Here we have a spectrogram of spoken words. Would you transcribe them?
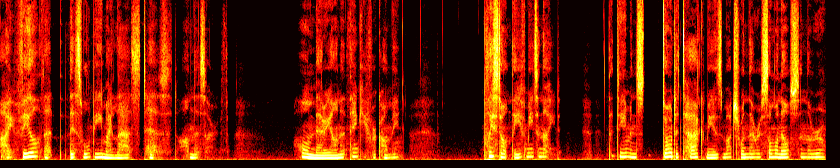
I feel that this will be my last test on this earth. Oh, Mariana, thank you for coming. Please don't leave me tonight. The demons don't attack me as much when there is someone else in the room.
